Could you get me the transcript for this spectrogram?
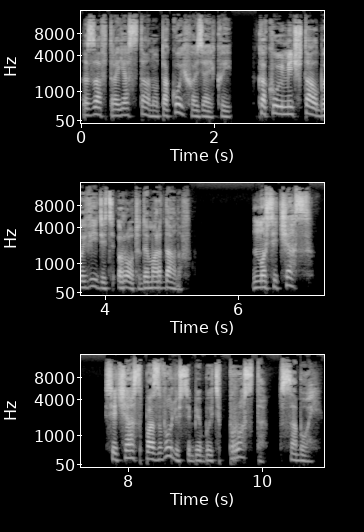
Завтра я стану такой хозяйкой, какую мечтал бы видеть род Демарданов. Но сейчас, сейчас позволю себе быть просто собой.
